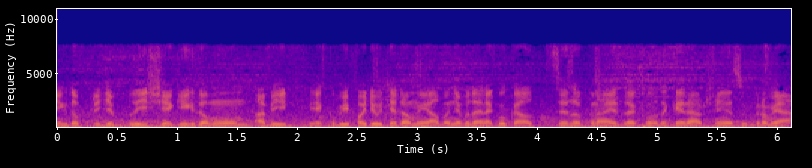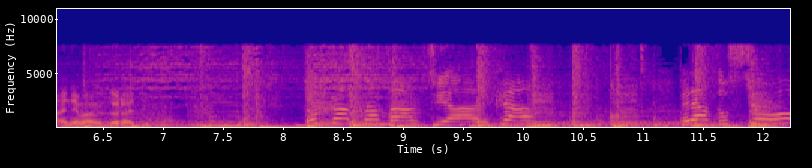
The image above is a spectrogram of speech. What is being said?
niekto príde bližšie k ich domu, aby ich akoby fotil tie domy alebo nebude aj nakúkal cez okna, je to ako také narušenie súkromia a nemajú to radi. Dochádza ma diaľka radosťou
